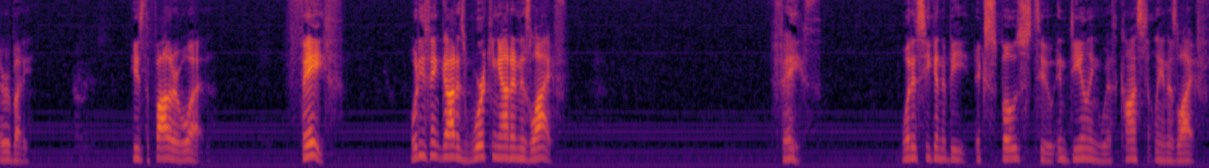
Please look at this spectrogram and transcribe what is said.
Everybody. He's the father of what? Faith. What do you think God is working out in his life? Faith. What is he going to be exposed to and dealing with constantly in his life?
